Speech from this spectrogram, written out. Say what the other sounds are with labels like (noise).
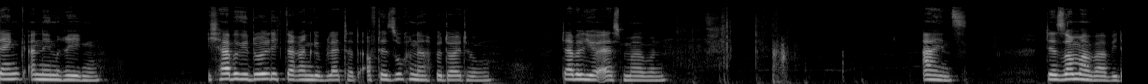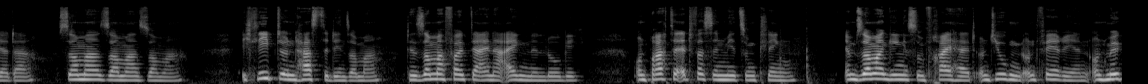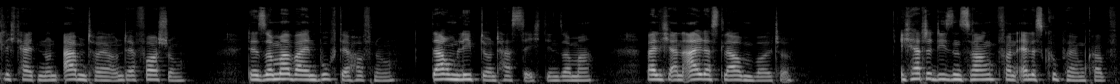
Denk an den Regen. Ich habe geduldig daran geblättert, auf der Suche nach Bedeutungen. W.S. Merwin. 1. Der Sommer war wieder da. Sommer, Sommer, Sommer. Ich liebte und hasste den Sommer. Der Sommer folgte einer eigenen Logik und brachte etwas in mir zum Klingen. Im Sommer ging es um Freiheit und Jugend und Ferien und Möglichkeiten und Abenteuer und Erforschung. Der Sommer war ein Buch der Hoffnung. Darum liebte und hasste ich den Sommer, weil ich an all das glauben wollte. Ich hatte diesen Song von Alice Cooper im Kopf.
